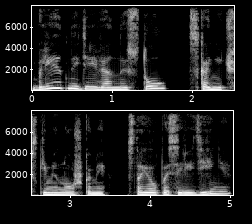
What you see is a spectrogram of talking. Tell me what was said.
Бледный деревянный стол с коническими ножками стоял посередине,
